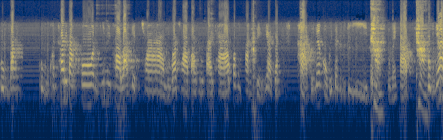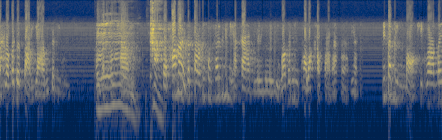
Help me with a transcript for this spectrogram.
กลุ่มบางกลุ่มคนไข้บางคนที่มีภาวะเหน็บชา หรือว่าชาปลายมือปลายเท้าก็มีความเสี่ยงที่อาจจะขาดในเรื่องของวิตามินดีเป็นหลักค่ะถูกไหมครับค่ะกลุ่มเนี้ยเราก็จะจ่ายยาวิตามินให้อืกับคนไข้มค่ะแต่ถ้าเมื่อไหร่ก็ตามที่คนไข้ไม่ได้มีอาการเลยเลย หรือว่าไม่ได้มีภาวะขาดสารอาหารเนี่ย วิตามินหมอคิดว่าไม่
